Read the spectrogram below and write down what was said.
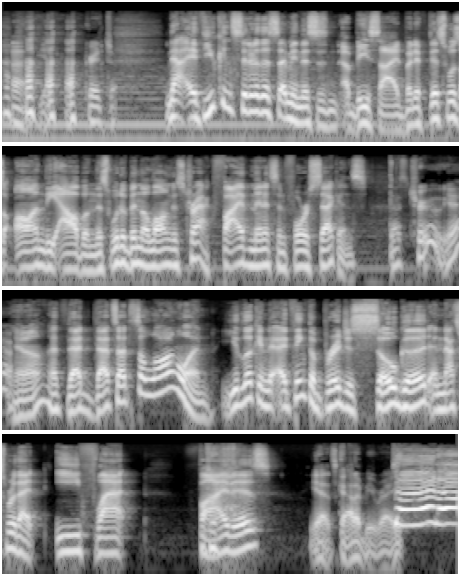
Uh, yeah. Great job. Now, if you consider this, I mean, this is a B side, but if this was on the album, this would have been the longest track, five minutes and four seconds. That's true. Yeah. You know, that that that's that's a long one. You look and I think the bridge is so good, and that's where that E flat five is. Yeah, it's got to be right. Alright!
